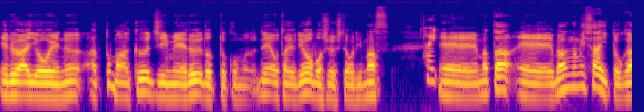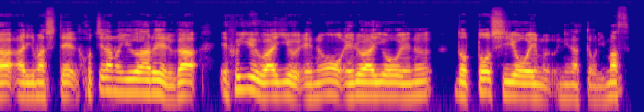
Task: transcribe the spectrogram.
lion, アットマーク、gmail.com でお便りを募集しております。はい。えーまた、えー番組サイトがありまして、こちらの URL が fuyunolion.com になっております。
